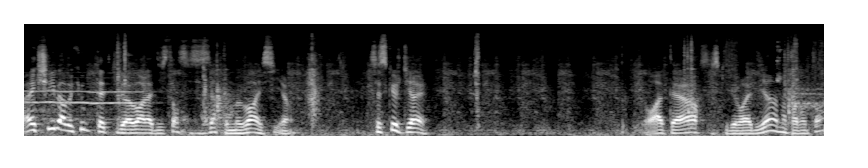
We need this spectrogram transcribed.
Avec Chili Barbecue, peut-être qu'il doit avoir la distance nécessaire pour me voir ici. hein. C'est ce que je dirais. Orateur, c'est ce qu'il devrait dire, non pas longtemps.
